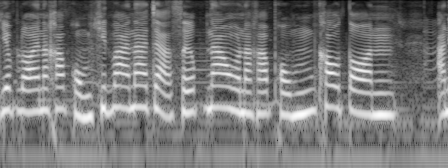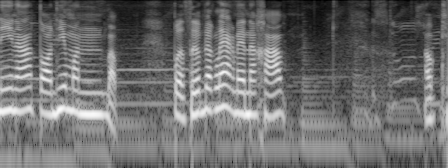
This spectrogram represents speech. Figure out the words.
เรียบร้อยนะครับ ผมคิดว่าน่าจะเซิร์ฟเน่านะครับ ผมเข้าตอนอันนี้นะ ตอนที่มันแบบเปิดเซิร์ฟแรก ๆ เลยนะครับ โอเค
